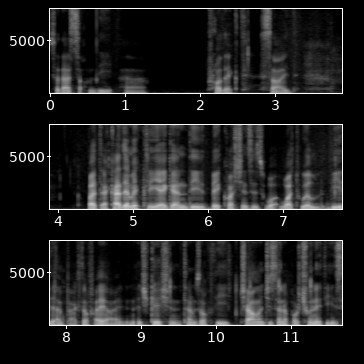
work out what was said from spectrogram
So that's on the uh, product side. But academically again the big questions is what, what will be the impact of ai in education in terms of the challenges and opportunities?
